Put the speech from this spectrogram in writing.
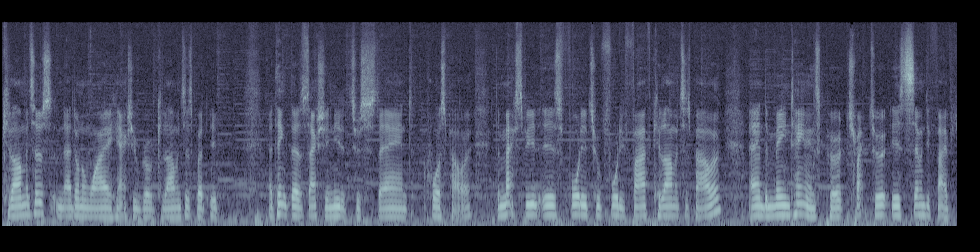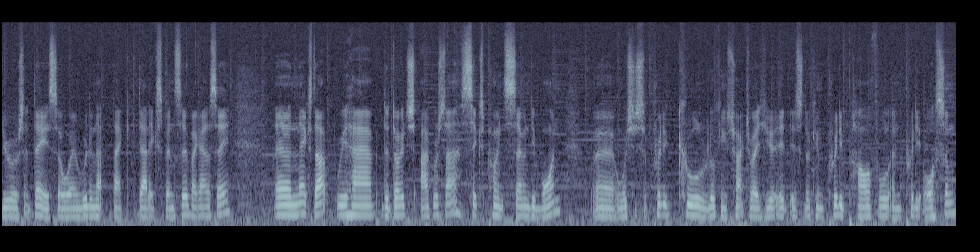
kilometers. And I don't know why he actually wrote kilometers, but it I think that's actually needed to stand horsepower. The max speed is 40 to 45 kilometers per hour and the maintenance per tractor is 75 euros a day so uh, really not that, that expensive I gotta say. And next up we have the Deutz Agrostar 6.71 uh, which is a pretty cool looking tractor right here. It is looking pretty powerful and pretty awesome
